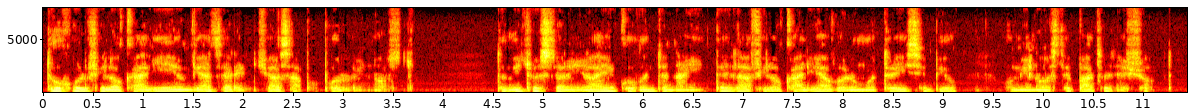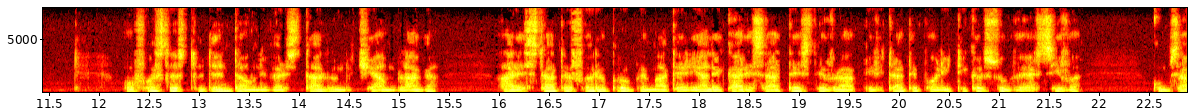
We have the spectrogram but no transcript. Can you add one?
Duhul filocaliei în viața religioasă a poporului nostru. Dumitru Stăniloae, cuvânt înainte, la Filocalia, volumul 3, Sibiu, 1948. O fostă studentă a Universitarului Lucian Blaga, arestată fără probe materiale care să ateste vreo activitate politică subversivă, cum s-a,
